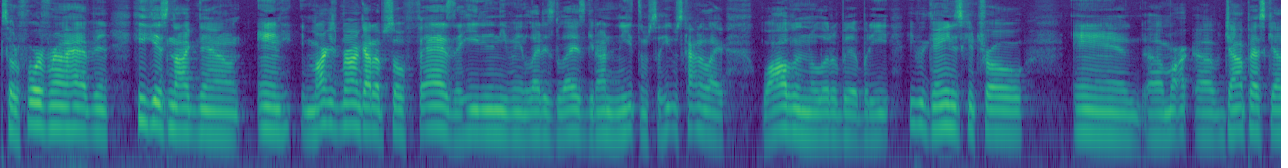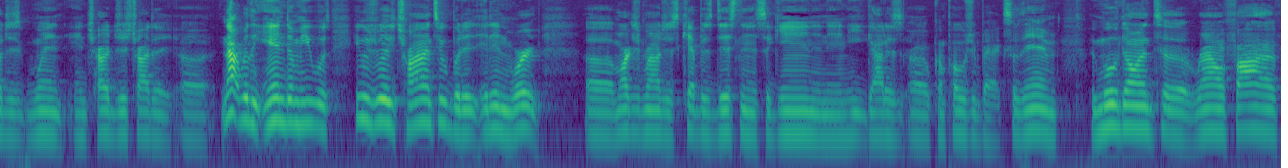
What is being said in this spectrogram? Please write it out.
So the fourth round happened. He gets knocked down, and Marcus Browne got up so fast that he didn't even let his legs get underneath him. So he was kind of like wobbling a little bit, but he he regained his control and uh, Mark, uh, John Pascal just went and tried just tried to uh, not really end him. He was he was really trying to, but it, it didn't work. Uh, Marcus Browne just kept his distance again, and then he got his uh, composure back. So then we moved on to round five.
